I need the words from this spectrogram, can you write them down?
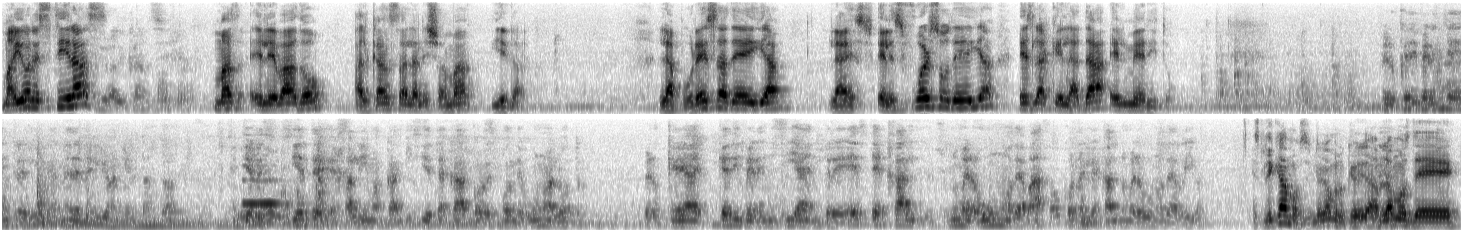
mayor estiras, más elevado alcanza la Neshama llegar. La pureza de ella, la es- el esfuerzo de ella es la que la da el mérito. Pero ¿qué diferencia hay entre el Gané del Elión y el Tastón? Si tienes siete Ejalim acá y siete acá, corresponde uno al otro. Pero ¿qué, hay, qué diferencia entre este Ejal número uno de abajo con el Ejal número uno de arriba? Explicamos, explicamos lo que hablamos de,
